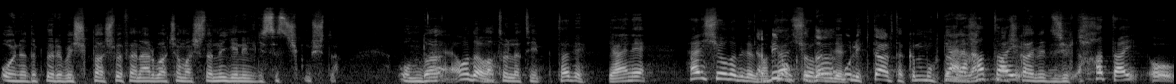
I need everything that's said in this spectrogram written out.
oynadıkları Beşiktaş ve Fenerbahçe maçlarının yenilgisiz çıkmıştı. Onu da, E, o da var. hatırlatayım. Tabii. Yani Her şey olabilir Ya bak. bir her şey noktada olabilir. bu ligde her takım muhtemelen maç kaybedecek. Hatay o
